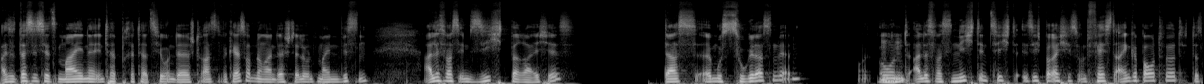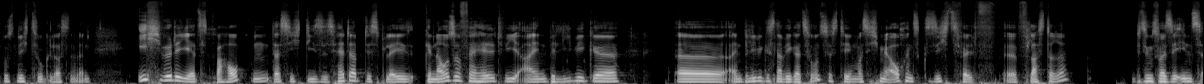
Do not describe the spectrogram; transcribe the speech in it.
also das ist jetzt meine Interpretation der Straßenverkehrsordnung an der Stelle und mein Wissen, alles, was im Sichtbereich ist, das äh, muss zugelassen werden. Und mhm. alles, was nicht im Sicht Sichtbereich ist und fest eingebaut wird, das muss nicht zugelassen werden. Ich würde jetzt behaupten, dass sich dieses Head-Up-Display genauso verhält wie ein, beliebige, äh, ein beliebiges Navigationssystem, was ich mir auch ins Gesichtsfeld äh, pflastere, beziehungsweise ins,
